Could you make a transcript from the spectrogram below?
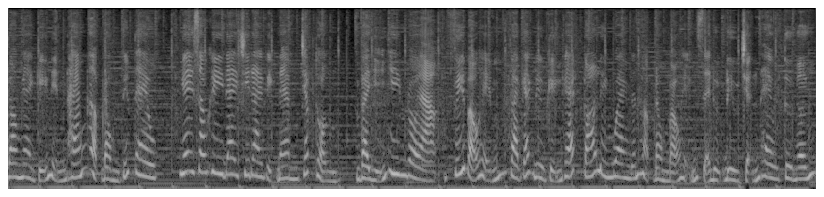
vào ngày kỷ niệm tháng hợp đồng tiếp theo, ngay sau khi Daiichi Life Việt Nam chấp thuận. Và dĩ nhiên rồi ạ, à, phí bảo hiểm và các điều kiện khác có liên quan đến hợp đồng bảo hiểm sẽ được điều chỉnh theo tương ứng.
